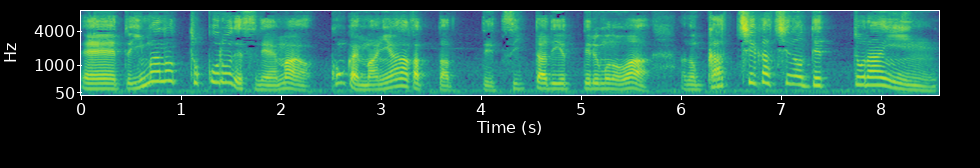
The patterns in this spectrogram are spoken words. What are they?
えーっと、今のところですね、まあ、今回間に合わなかったってツイッターで言ってるものは、あの、ガチガチのデッドライン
